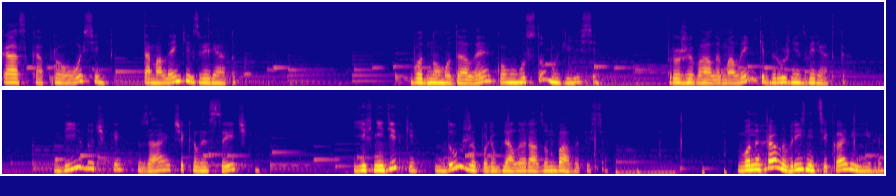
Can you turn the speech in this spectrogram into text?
Казка про осінь та маленьких звіряток. В одному далекому густому лісі проживали маленькі дружні звірятка. Білочки, зайчики, лисички. Їхні дітки дуже полюбляли разом бавитися. Вони грали в різні цікаві ігри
